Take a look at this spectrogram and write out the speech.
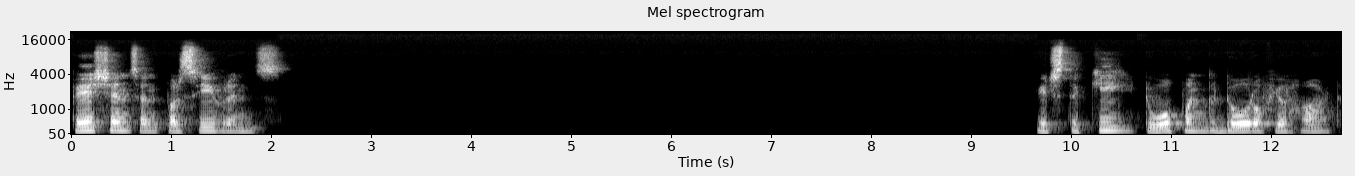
patience and perseverance. It's the key to open the door of your heart.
